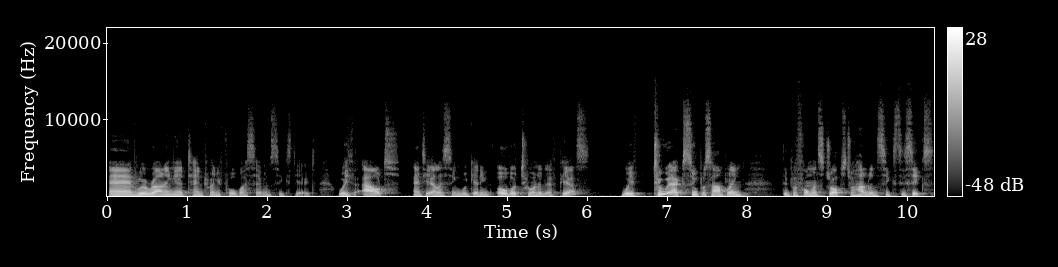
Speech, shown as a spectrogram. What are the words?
And we're running at 1024 by 768. Without anti-aliasing, we're getting over 200 FPS. With 2x super sampling, the performance drops to 166.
